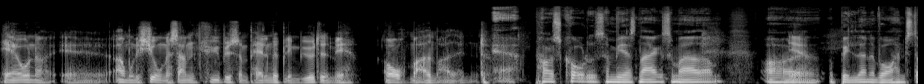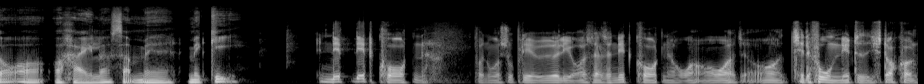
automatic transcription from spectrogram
herunder øh, ammunition af samme type, som Palme blev myrdet med, og meget, meget andet. Ja, postkortet, som vi har snakket så meget om, og, Ja. og billederne, hvor han står og, og hejler sammen med, med G. Net, netkortene, for nu at supplere yderligere også, altså netkortene over, over, over telefonnettet i Stockholm,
